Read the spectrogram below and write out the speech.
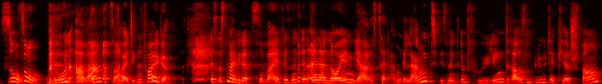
So, So. nun aber zur heutigen Folge. Es ist mal wieder soweit. Wir sind in einer neuen Jahreszeit angelangt. Wir sind im Frühling. Draußen blüht der Kirschbaum.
